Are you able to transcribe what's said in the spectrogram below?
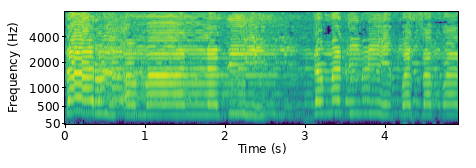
دار الامان لذي د مدینه په سفر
